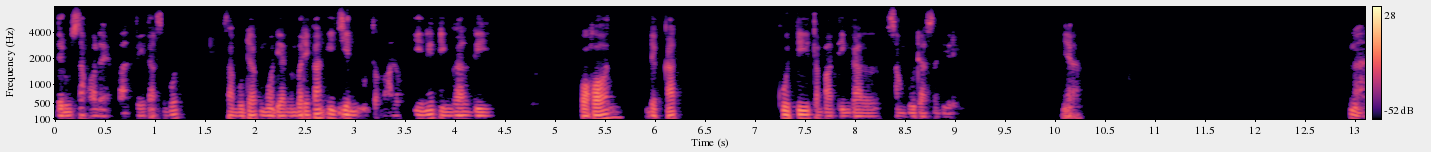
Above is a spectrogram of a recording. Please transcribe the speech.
dirusak oleh Bante tersebut, Sang Buddha kemudian memberikan izin untuk makhluk ini tinggal di pohon dekat kuti tempat tinggal Sang Buddha sendiri. Ya. Nah,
